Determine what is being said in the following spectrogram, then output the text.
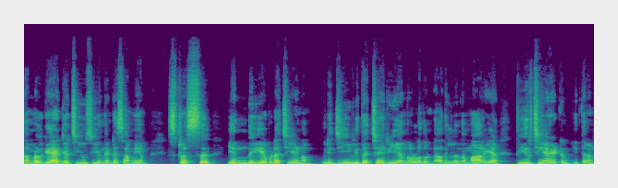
നമ്മൾ ഗാഡ്ജറ്റ്സ് യൂസ് ചെയ്യുന്നതിന്റെ സമയം സ്ട്രെസ്സ് എന്ത് എവിടെ ചെയ്യണം ഒരു ജീവിതചര്യ എന്നുള്ളതുണ്ട്. അതിൽ നിന്ന് മാറിയാൽ തീർച്ചയായിട്ടും ഇത്തരം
